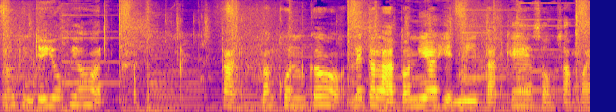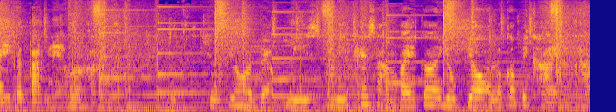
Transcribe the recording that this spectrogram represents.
เราถึงจะยกยอด ตัดบางคนก็ในตลาดตอนนี้เห็นมีตัดแค่สองสามใบก็ตัดแล้วอะค่ะยกยอดแบบมีมีแค่สามใบก็ยกยอดแล้วก็ไปขายราคา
